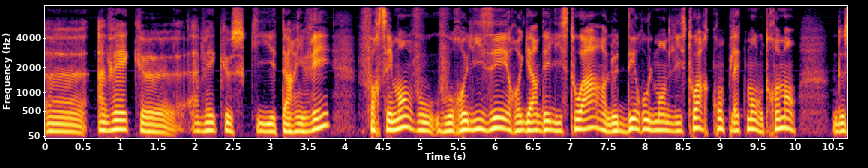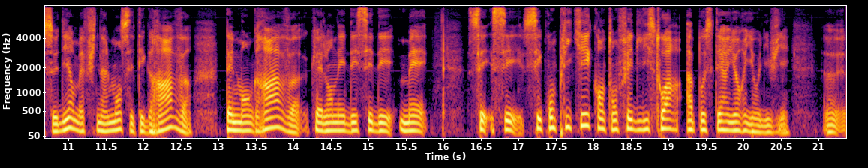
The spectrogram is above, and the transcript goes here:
euh, avec euh, avec ce qui est arrivé, forcément, vous vous relisez, regardez l'histoire, le déroulement de l'histoire complètement autrement de se dire, mais finalement, c'était grave, tellement grave qu'elle en est décédée. Mais c'est compliqué quand on fait de l'histoire a posteriori, Olivier. Euh,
